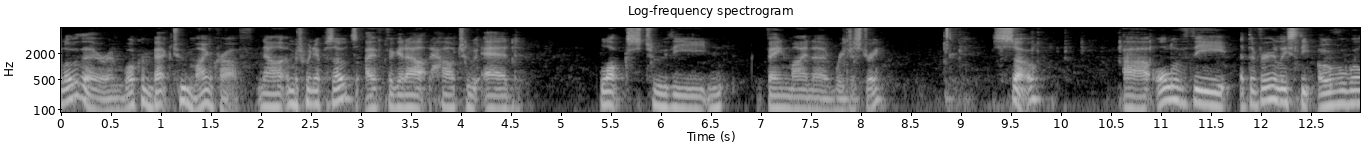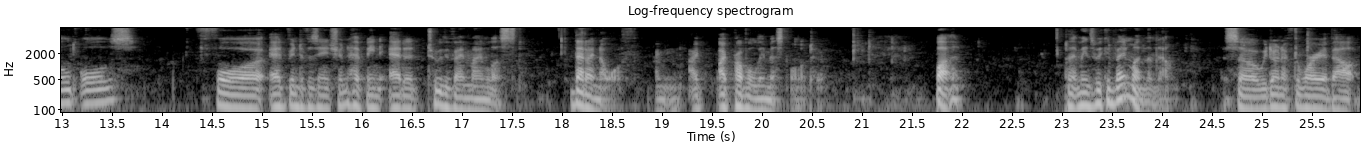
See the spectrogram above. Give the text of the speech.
Hello there, and welcome back to Minecraft. Now, in between episodes, I figured out how to add blocks to the vein miner registry. So, uh, all of the, at the very least, the overworld ores for Advent of Ascension have been added to the vein mine list. That I know of. I mean, I, I probably missed one or two. But, that means we can vein mine them now. So we don't have to worry about,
